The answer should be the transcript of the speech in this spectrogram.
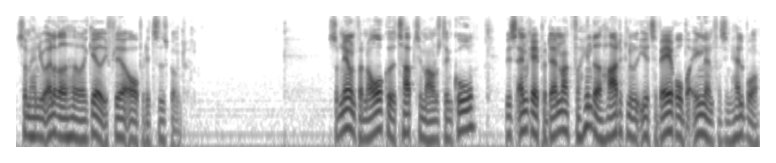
som han jo allerede havde regeret i flere år på det tidspunkt. Som nævnt var Norge gået tabt til Magnus den Gode, hvis angreb på Danmark forhindrede Hardeknud i at tilbageerobre England fra sin halvbror.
